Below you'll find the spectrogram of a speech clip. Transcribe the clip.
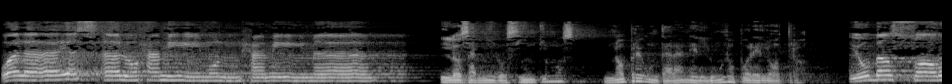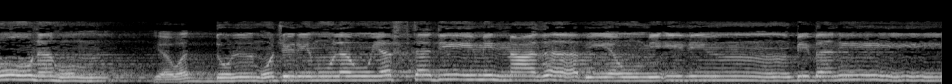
ولا يسأل حميم حميما los amigos íntimos no preguntarán el uno por el otro. يبصرونهم يود المجرم لو يفتدي من عذاب يومئذ ببنيه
